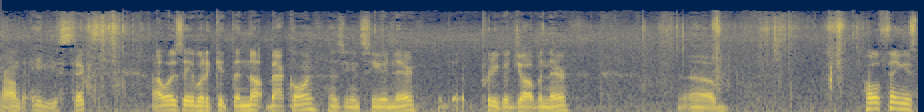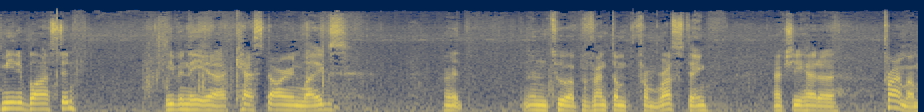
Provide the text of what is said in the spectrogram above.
around 86. I was able to get the nut back on, as you can see in there. did a pretty good job in there. Uh, whole thing is media blasted, even the uh, cast iron legs. And to uh, prevent them from rusting, actually had a prime them,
